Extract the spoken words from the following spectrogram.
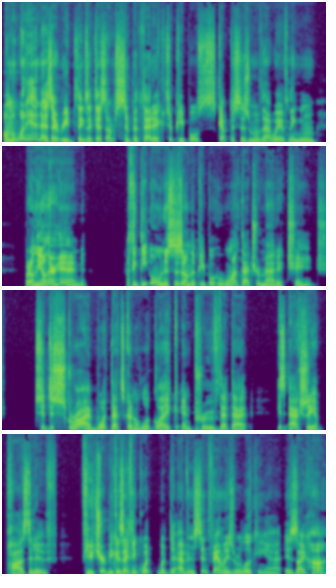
on the one hand, as I read things like this, I'm sympathetic to people's skepticism of that way of thinking. But on the other hand, I think the onus is on the people who want that dramatic change to describe what that's going to look like and prove that that is actually a positive future. Because I think what what the Evanston families were looking at is like, huh,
